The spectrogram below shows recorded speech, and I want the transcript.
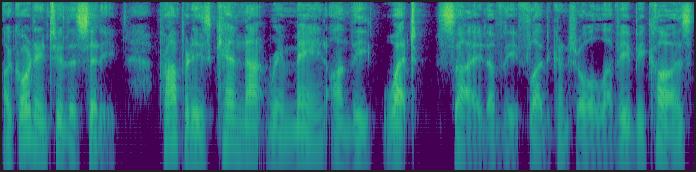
According to the city, properties cannot remain on the wet side of the flood control levee because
